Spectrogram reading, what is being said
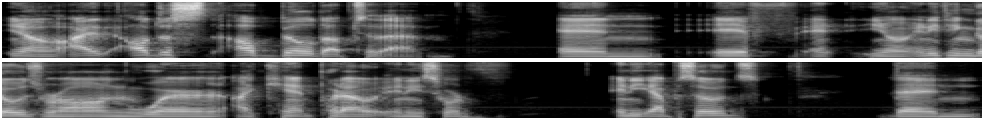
you know, I I'll just I'll build up to that, and if eh, you know anything goes wrong where I can't put out any sort of any episodes, then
